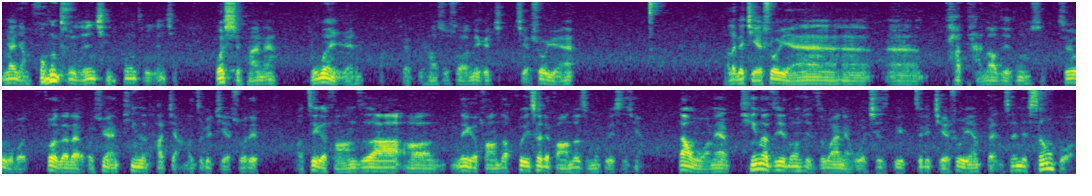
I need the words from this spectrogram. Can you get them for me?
应该讲风土人情，风土人情。我喜欢呢，就问人啊，就比方是说那个解说员，那个解说员，嗯，他谈到这些东西，所以我坐在那，我虽然听着他讲的这个解说的。啊，这个房子啊，啊，那个房子，灰色的房子怎么回事？情？但我呢，听了这些东西之外呢，我其实对这个解说员本身的生活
